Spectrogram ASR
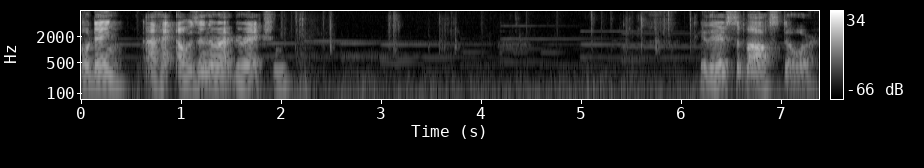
Oh, dang. I, I was in the right direction. Okay, there's the boss door.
